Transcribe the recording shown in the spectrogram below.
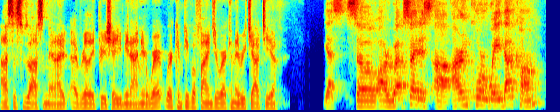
Uh, this was awesome, man. I, I really appreciate you being on here. Where, where can people find you? Where can they reach out to you? Yes. So our website is uh, ironcoreway.com.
